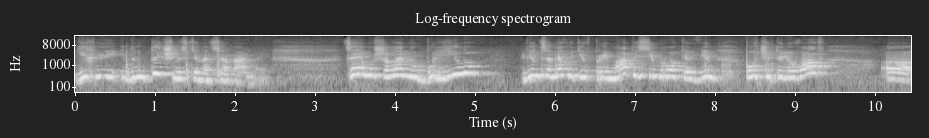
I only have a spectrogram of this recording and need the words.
їхньої ідентичності національної. Це йому шалено боліло. Він це не хотів приймати сім років. Він повчителював е,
